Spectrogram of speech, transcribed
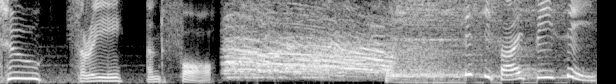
two, three, and four. 55 BC.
